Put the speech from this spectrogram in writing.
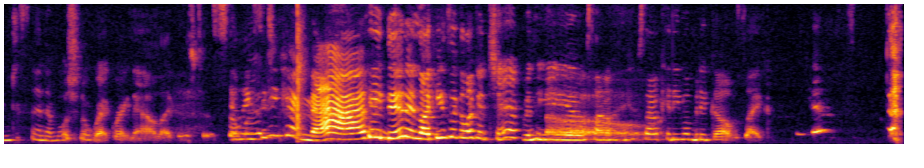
I'm just an emotional wreck right now. Like it's just so At least much. he didn't get mad. He didn't. Like he took it like a champ, and he was like, he Oh. was like, "Okay, do you want me to go?" I was like, "Yes."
